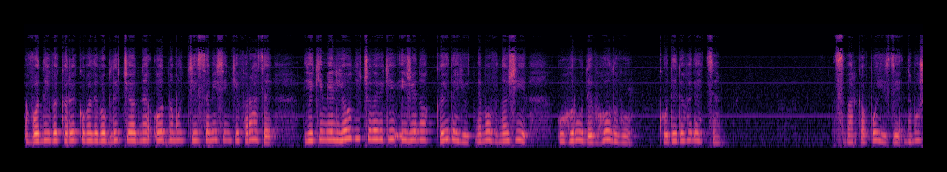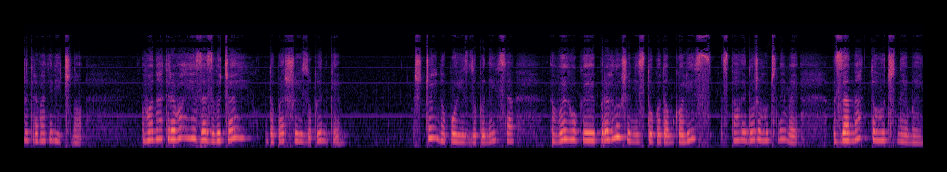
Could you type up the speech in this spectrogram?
Вони викрикували в обличчя одне одному ті самісінькі фрази, які мільйони чоловіків і жінок кидають, немов в ножі, у груди, в голову, куди доведеться. Сварка в поїзді не може тривати вічно. Вона триває зазвичай до першої зупинки. Щойно поїзд зупинився, вигуки, приглушені стукотом коліс, стали дуже гучними, занадто гучними,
